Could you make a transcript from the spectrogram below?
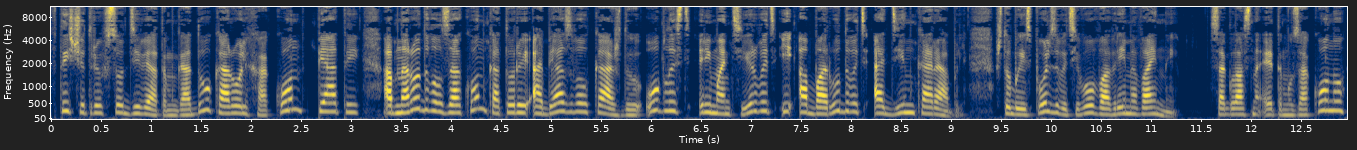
В 1309 году король Хакон V обнародовал закон, который обязывал каждую область ремонтировать и оборудовать один корабль, чтобы использовать его во время войны. Согласно этому закону,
